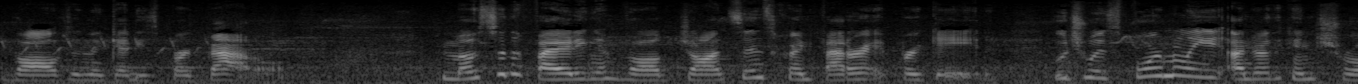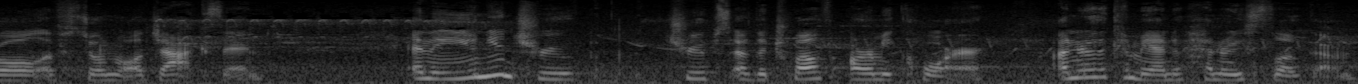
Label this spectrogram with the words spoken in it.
involved in the Gettysburg battle. Most of the fighting involved Johnson's Confederate Brigade, which was formerly under the control of Stonewall Jackson, and the Union troop, troops of the 12th Army Corps, under the command of Henry Slocum.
